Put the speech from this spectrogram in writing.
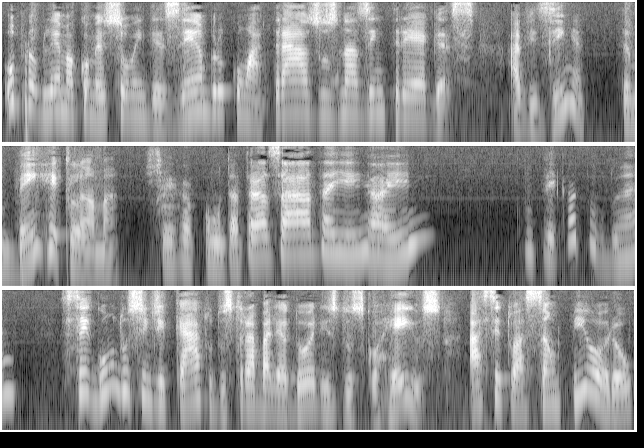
O problema começou em dezembro com atrasos nas entregas. A vizinha também reclama. Chega a conta atrasada e aí complica tudo, né? Segundo o Sindicato dos Trabalhadores dos Correios, a situação piorou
